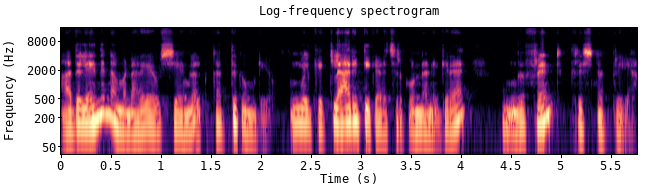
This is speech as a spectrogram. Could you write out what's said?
அதுலேருந்து நம்ம நிறைய விஷயங்கள் கற்றுக்க முடியும். உங்களுக்கு கிளாரிட்டி கிடைச்சிருக்கும்னு நினைக்கிறேன். உங்கள் ஃப்ரெண்ட் கிருஷ்ணபிரியா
